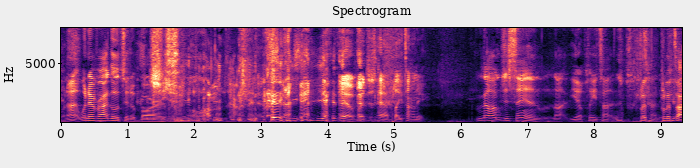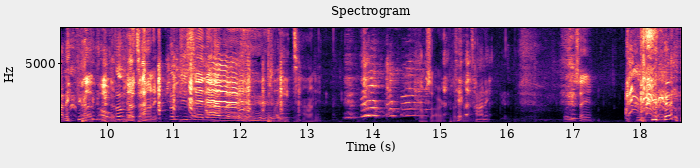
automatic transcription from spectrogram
when I, whenever I go to the bar, Oh, I'm- yes. yeah, but just have platonic. No, I'm just saying, not yeah, playtime, Pla- platonic. Platonic. Pla- oh, platonic. I'm just saying to have a. Platonic. I'm sorry. Platonic. Tectonic. What are you saying?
